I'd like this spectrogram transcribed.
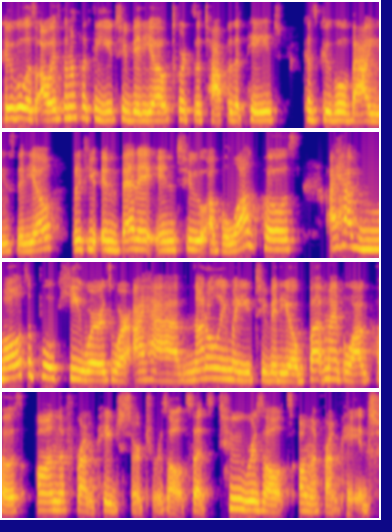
Google is always going to put the YouTube video towards the top of the page because Google values video, but if you embed it into a blog post, I have multiple keywords where I have not only my YouTube video, but my blog post on the front page search results. So that's two results on the front page.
